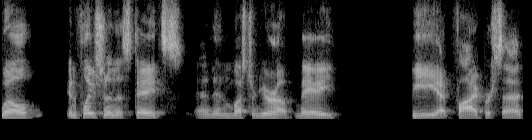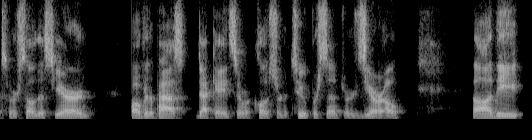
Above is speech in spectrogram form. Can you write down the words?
Well, inflation in the states and in Western Europe may be at five percent or so this year, and over the past decades they were closer to two percent or zero. Uh, the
